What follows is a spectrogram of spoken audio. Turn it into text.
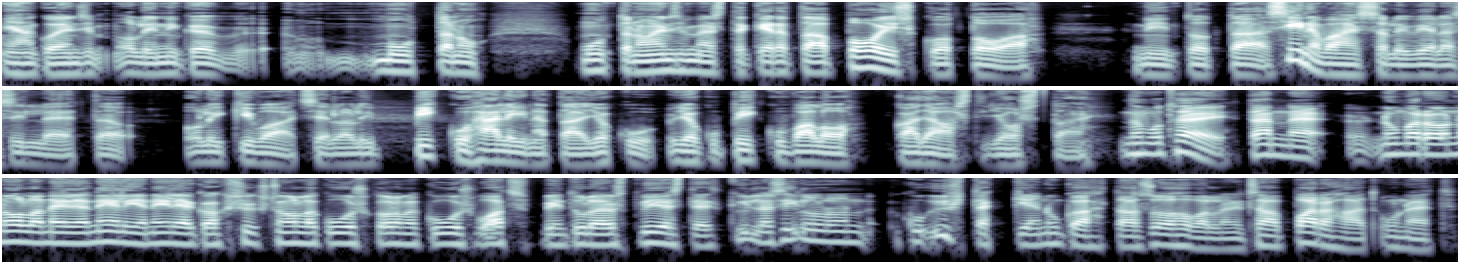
ihan kun ensin olin niin muuttanut, muuttanut ensimmäistä kertaa pois kotoa, niin tota, siinä vaiheessa oli vielä silleen, että oli kiva, että siellä oli pikku hälinä tai joku, joku pikku valo kajaasti jostain. No mut hei, tänne numero 0444210636 Whatsappiin tulee just viestiä, että kyllä silloin kun yhtäkkiä nukahtaa sohvalle, niin saa parhaat unet,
